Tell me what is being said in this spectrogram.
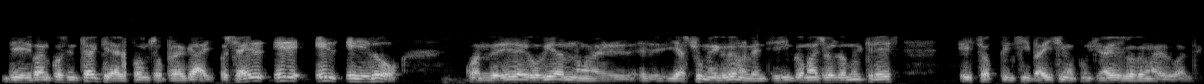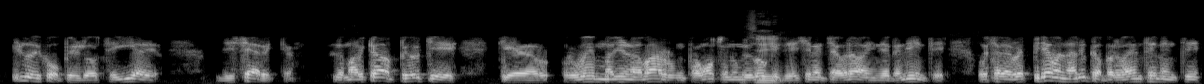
del Banco Central, que era Alfonso Pratgay. O sea, él, él, él heredó, cuando hereda el gobierno el- el- y asume el gobierno el 25 de mayo del 2003, estos principalísimos funcionarios del gobierno de Duarte. Él lo dejó, pero lo seguía de, de cerca. Lo marcaba peor que, que Rubén Mario Navarro, un famoso número Sí. dos que te decían a Chabraba independiente. O sea, le respiraban la nuca permanentemente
